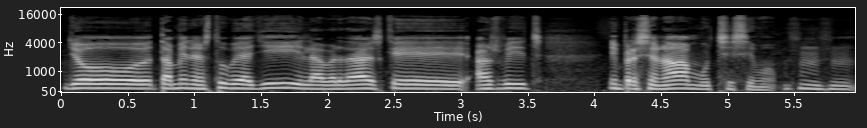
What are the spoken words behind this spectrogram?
Yo también estuve allí y la verdad es que Auschwitz impresionaba muchísimo.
